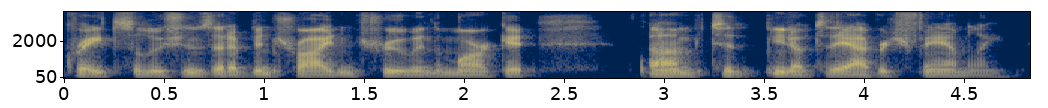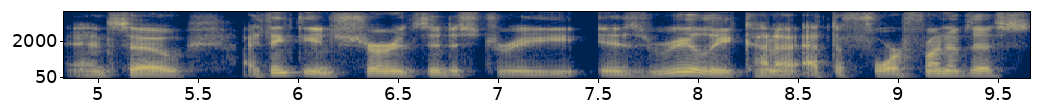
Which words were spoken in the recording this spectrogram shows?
great solutions that have been tried and true in the market um, to you know to the average family. And so I think the insurance industry is really kind of at the forefront of this.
